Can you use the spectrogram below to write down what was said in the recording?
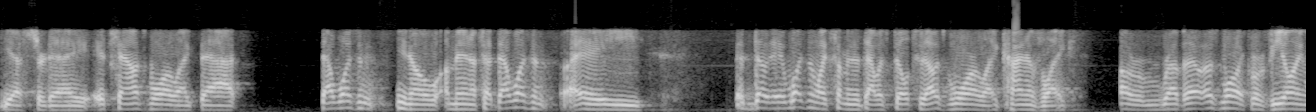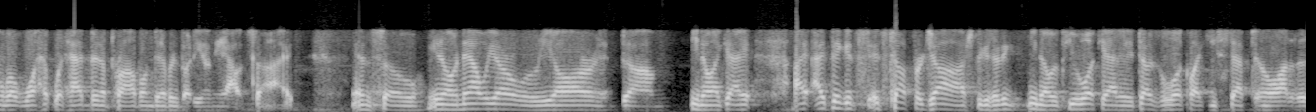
yesterday, it sounds more like that. That wasn't, you know, a manifest. That wasn't a. It wasn't like something that that was built to. That was more like kind of like a. That was more like revealing what what what had been a problem to everybody on the outside. And so, you know, now we are where we are, and um, you know, like I, I, I think it's it's tough for Josh because I think you know if you look at it, it does look like he stepped in a lot of the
